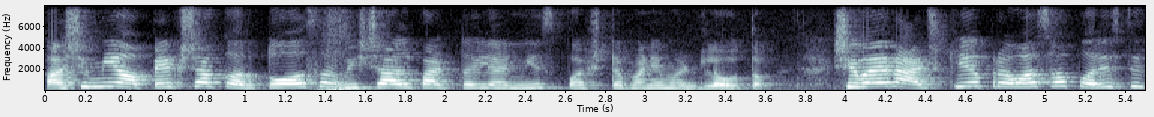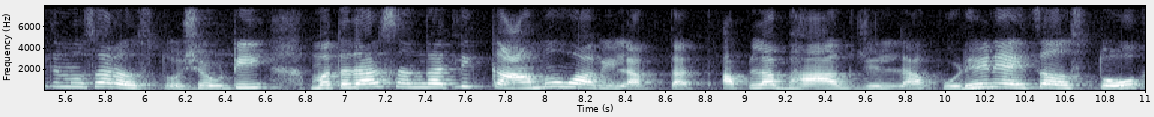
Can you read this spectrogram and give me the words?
अशी मी अपेक्षा करतो असं विशाल पाटील यांनी स्पष्टपणे म्हटलं होतं. शिवाय राजकीय प्रवास हा परिस्थितीनुसार असतो शेवटी. मतदारसंघातली कामं व्हावी लागतात. आपला भाग जिल्हा पुढे न्यायचा असतो.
